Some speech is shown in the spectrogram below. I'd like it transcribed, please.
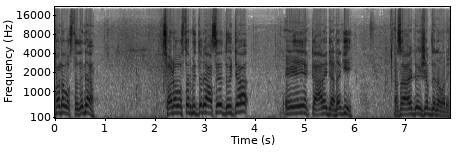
ছয়টা বস্তা, তাই না? ছয়টা বস্তার ভিতরে আছে দুইটা এই একটা, আড়াইটা, নাকি? আচ্ছা আড়াইটা হিসাব দেন আমারে।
